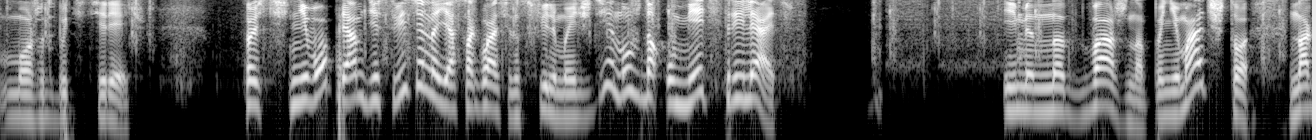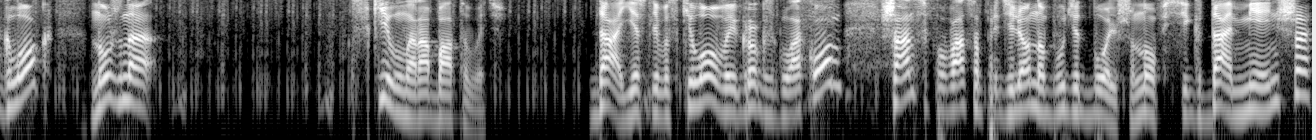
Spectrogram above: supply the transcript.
может быть идти речь. То есть с него прям действительно, я согласен с фильмом HD, нужно уметь стрелять. Именно важно понимать, что на глок нужно скилл нарабатывать. Да, если вы скилловый игрок с глоком, шансов у вас определенно будет больше, но всегда меньше,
